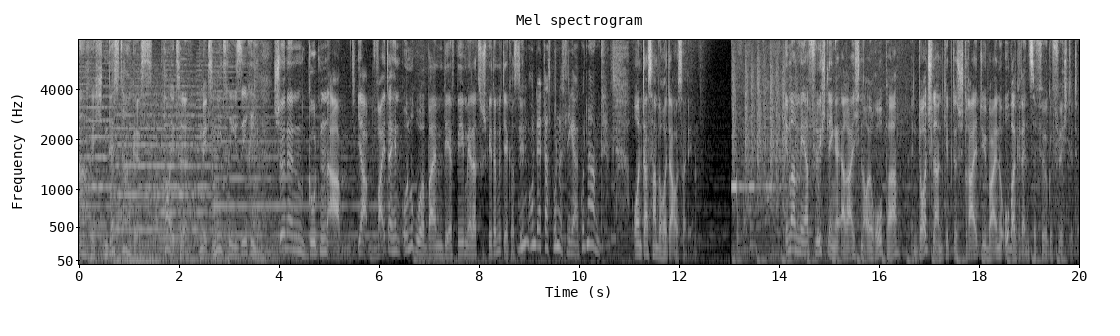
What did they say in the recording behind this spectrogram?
Nachrichten des Tages. Heute mit Mitri Serin. Schönen guten Abend. Ja, weiterhin Unruhe beim DFB. Mehr dazu später mit dir, Christine. Und etwas Bundesliga. Guten Abend. Und das haben wir heute außerdem. Immer mehr Flüchtlinge erreichen Europa. In Deutschland gibt es Streit über eine Obergrenze für Geflüchtete.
